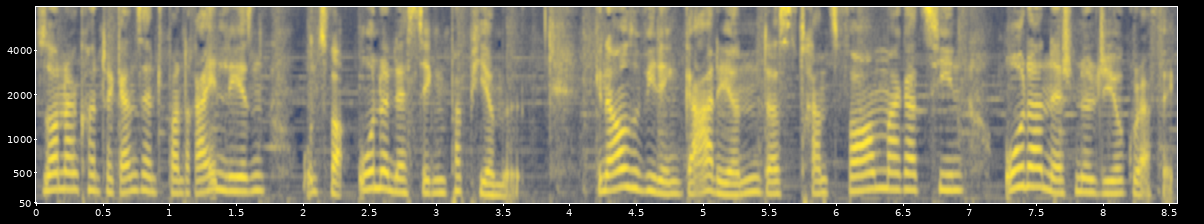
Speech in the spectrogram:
sondern konnte ganz entspannt reinlesen und zwar ohne lästigen Papiermüll. Genauso wie den Guardian, das Transform-Magazin oder National Geographic.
